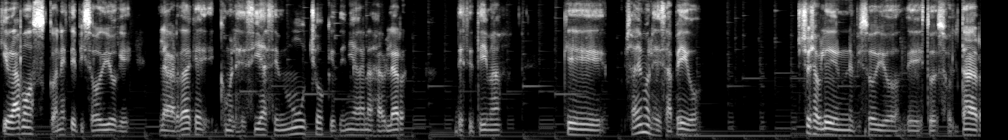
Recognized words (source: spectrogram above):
Que vamos con este episodio que la verdad que, como les decía, hace mucho que tenía ganas de hablar de este tema, que llamémosle desapego. Yo ya hablé en un episodio de esto de soltar,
